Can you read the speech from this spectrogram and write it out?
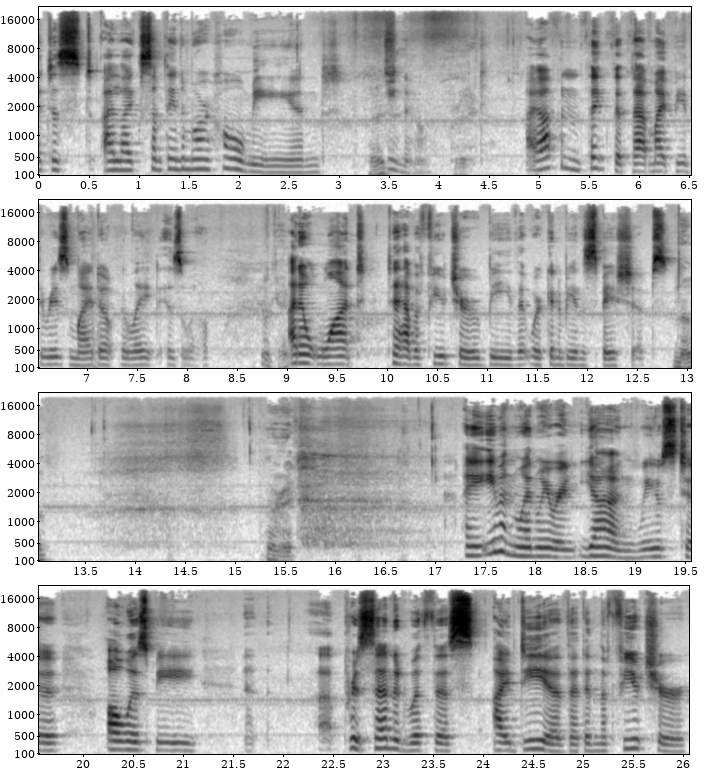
I just I like something more homey and Nice. you know Right. I often think that that might be the reason why I don't relate as well. Okay. I don't want to have a future be that we're going to be in spaceships. no. All right. I mean, even when we were young, we used to always be uh, presented with this idea that in the future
